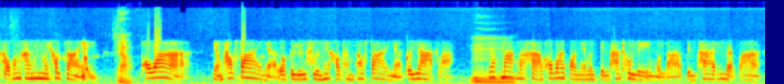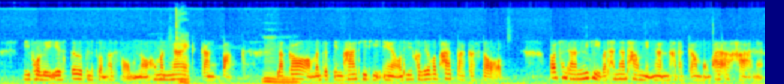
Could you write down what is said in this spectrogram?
เขาค่อนข้างที่ไม่เข้าใจครับเพราะว่าอย่างผ้าฝ้ายเนี่ย เราไปรื้อฟื้นให้เขาทำผ้าฝ้ายเนี่ยก็ยากละอืยากมากนะคะ เพราะว่าตอนนี้มันเป็นผ้าโทเลหมดละเป็นผ้าที่แบบว่า มีโพลีเอสเตอร์เป็นส่วนผสมเนาะเพราะมันง่ายกับการปักอืมแล้วก็มันจะเป็นผ้า TTL ที่เขาเรียกว่าผ้าตากระสอบ เพราะฉะนั้นวิถีวัฒนธรรมอย่างงานหัตถกรรมของผ้าอาคารเนี่ย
